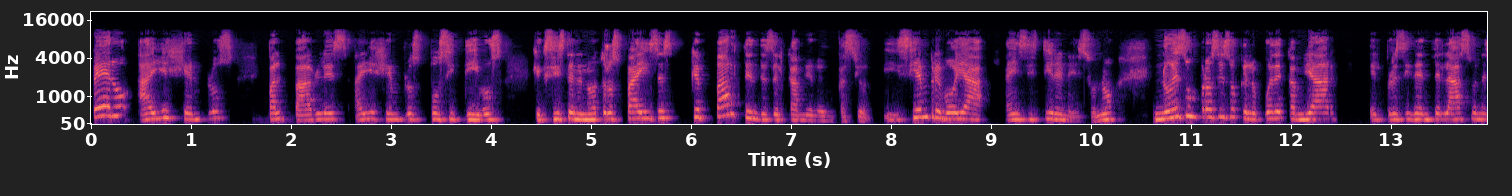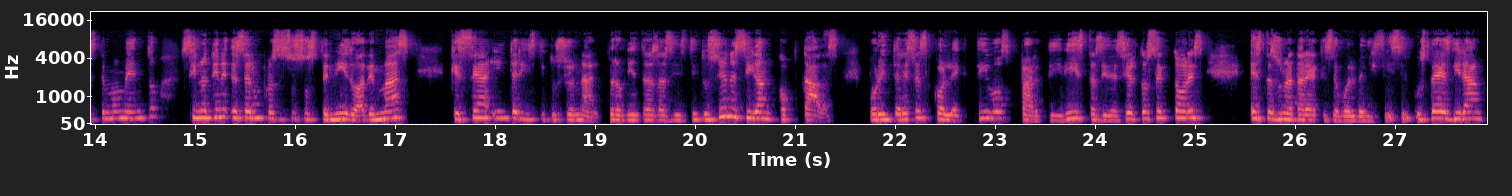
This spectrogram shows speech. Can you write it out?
pero hay ejemplos palpables, hay ejemplos positivos que existen en otros países que parten desde el cambio en la educación. Y siempre voy a, a insistir en eso, ¿no? No es un proceso que lo puede cambiar el presidente Lazo en este momento, sino tiene que ser un proceso sostenido, además que sea interinstitucional, pero mientras las instituciones sigan cooptadas por intereses colectivos, partidistas y de ciertos sectores, esta es una tarea que se vuelve difícil. Ustedes dirán,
